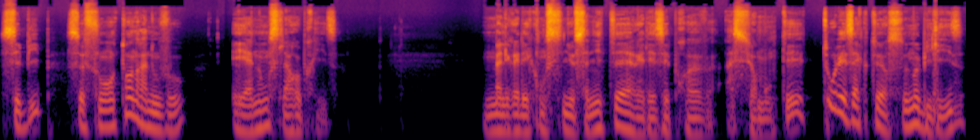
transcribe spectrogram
Ces bips se font entendre à nouveau et annoncent la reprise. Malgré les consignes sanitaires et les épreuves à surmonter, tous les acteurs se mobilisent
